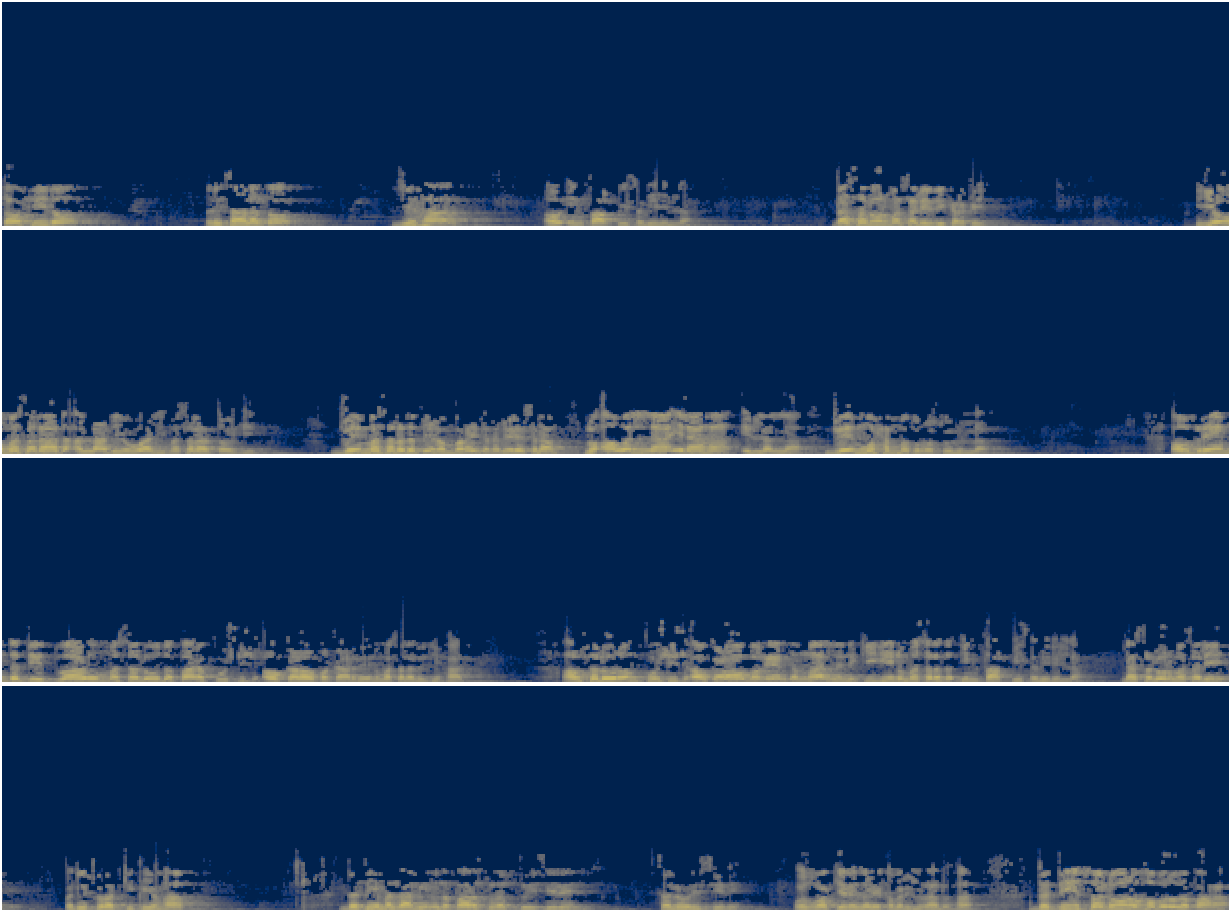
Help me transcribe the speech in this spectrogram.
توحید رسالت جهاد او انفاق په سبیل الله دا سلور مسلې ذکر کړي یو مسله د الله دی یووالي مسله توحید دویم مسله د پیغمبرای د نبی رسول الله نو اول لا اله الا الله دویم محمد رسول الله او دریم د دې دواړو مسلو د لپاره کوشش او کړاو پکار دی نو مسله د جهاد او سلورم کوشش او کړاو بغیر د مال نه نکیږي نو مسله د انفاق په سبیل الله دا سلور مسلې په دې صورت کې کوي ها د دې مزامینو د لپاره صورت توي سي څلور حصے دي اوس غوا کېره زړې خبرې لرالو ها د دې څلورو خبرو لپاره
